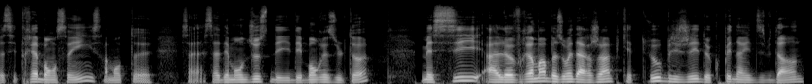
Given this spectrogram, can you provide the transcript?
c'est très bon signe, ça, montre, euh, ça, démontre juste des, bons résultats. Mais si elle a vraiment besoin d'argent et qu'elle est obligée de couper dans les dividendes,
